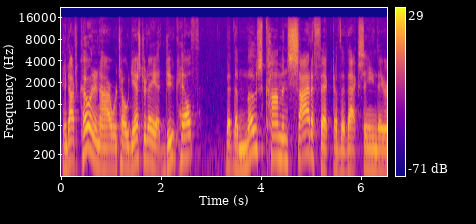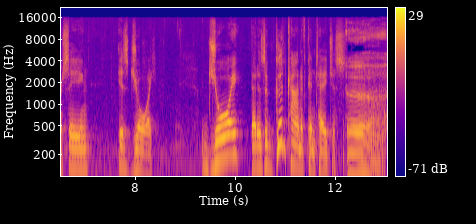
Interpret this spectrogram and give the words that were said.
And Dr. Cohen and I were told yesterday at Duke Health that the most common side effect of the vaccine they are seeing is joy. Joy that is a good kind of contagious. Ugh.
